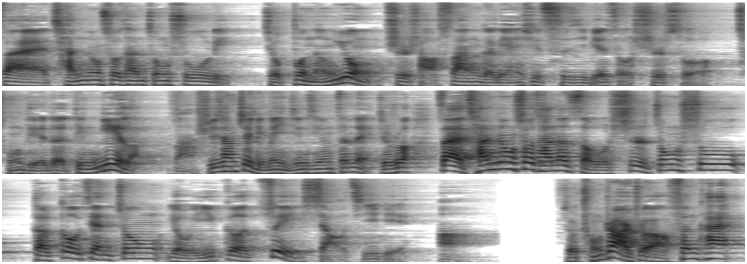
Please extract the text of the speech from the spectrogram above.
在禅中说禅中枢里就不能用至少三个连续次级别走势所重叠的定义了啊。实际上这里面已经进行分类，就是说在禅中说禅的走势中枢的构建中有一个最小级别啊。就从这儿就要分开。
